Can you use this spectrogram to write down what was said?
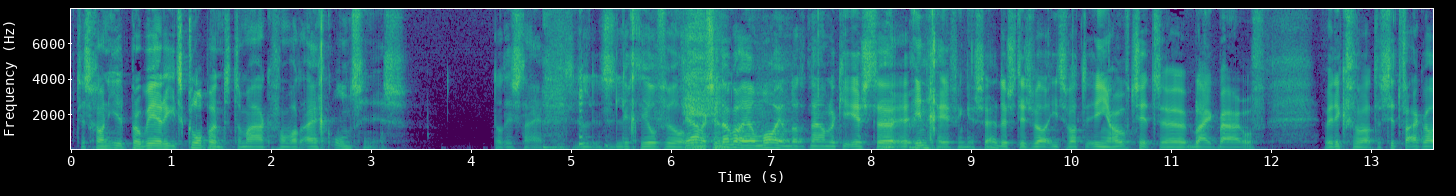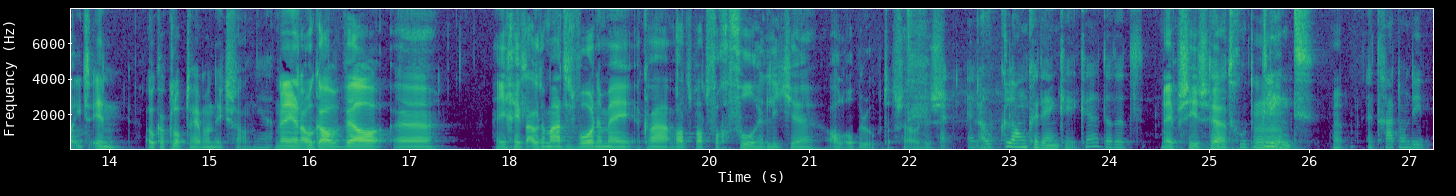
Het is gewoon proberen iets kloppend te maken van wat eigenlijk onzin is. Dat is het eigenlijk. Het ligt heel veel. Ja, maar ik vind het ook wel heel mooi, omdat het namelijk je eerste uh, ingeving is. Hè? Dus het is wel iets wat in je hoofd zit, uh, blijkbaar. Of weet ik veel wat. Er zit vaak wel iets in. Ook al klopt er helemaal niks van. Ja. Nee, en ook al wel. Uh, je geeft automatisch woorden mee qua wat, wat voor gevoel het liedje al oproept of zo. Dus. En, en ook klanken, denk ik. Hè? Dat het, nee, precies. dat ja. het goed klinkt. Ja. Het gaat om die.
